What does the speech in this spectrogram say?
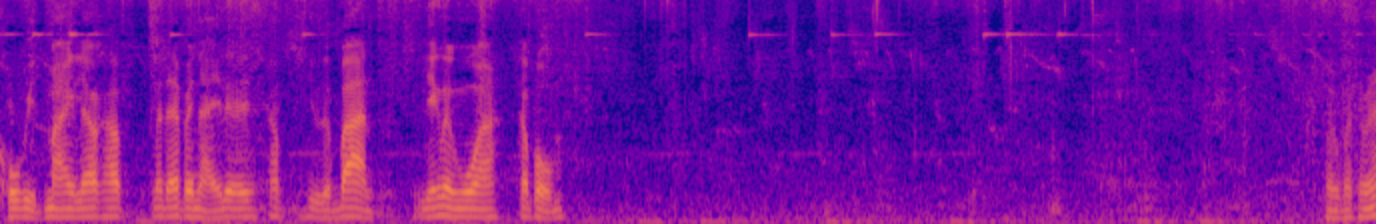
โควิดมาอีกแล้วครับ ไม่ได้ไปไหนเลยครับ อยู่แต่บ้านเลี้ยงแต่งัวครับผมเออมาใช่ไหม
